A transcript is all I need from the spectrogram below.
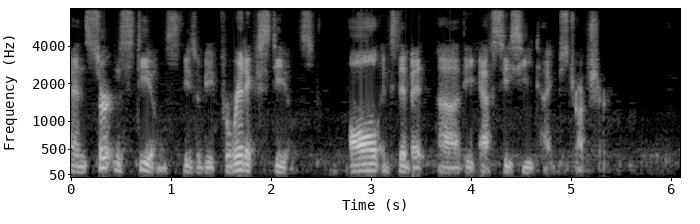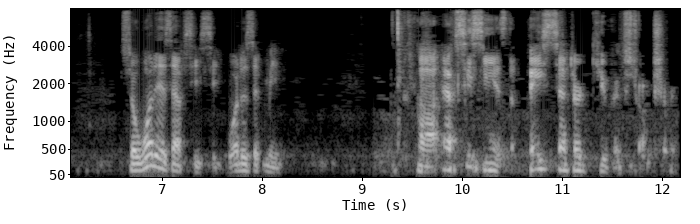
and certain steels, these would be ferritic steels, all exhibit uh, the FCC type structure. So what is FCC? What does it mean? Uh, FCC is the face-centered cubic structure.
